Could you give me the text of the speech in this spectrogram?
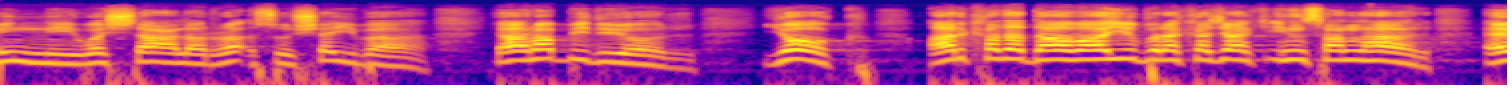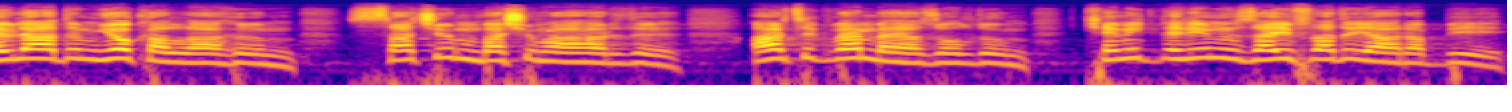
مني واشتعل الرأس شيبا Ya Rabbi diyor yok arkada davayı bırakacak insanlar evladım yok Allah'ım saçım başım ağardı artık ben beyaz oldum kemiklerim zayıfladı ya Rabbi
